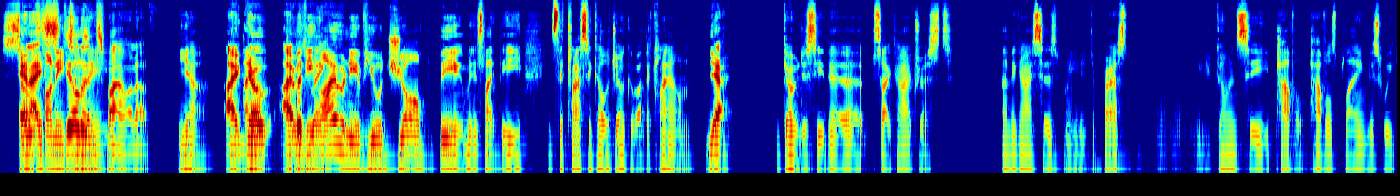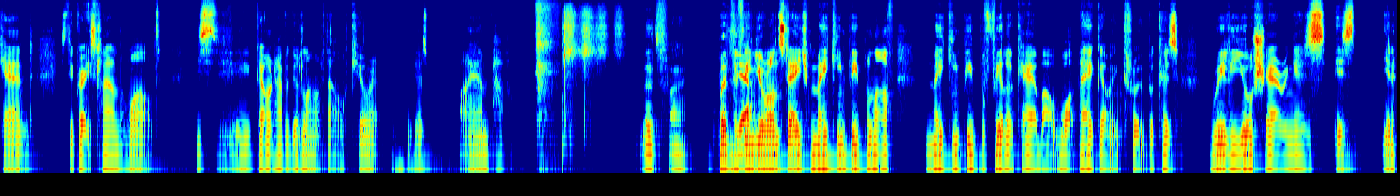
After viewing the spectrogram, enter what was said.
so and I funny still to didn't me. smile enough. yeah I And- go. I but the irony of your job being i mean it's like the it's the classic old joke about the clown yeah. going to see the psychiatrist and the guy says well you're depressed you go and see pavel pavel's playing this weekend he's the greatest clown in the world he's go and have a good laugh that will cure it he goes i am pavel That's funny. but the Yeah. thing you're on stage making people laugh making people feel okay about what they're going through because really your sharing is is you know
